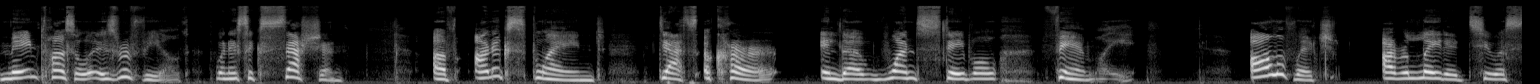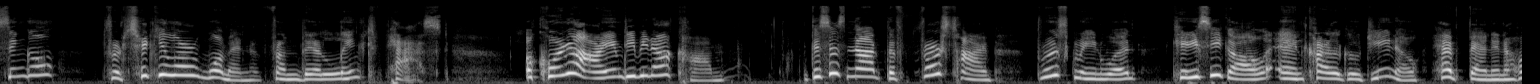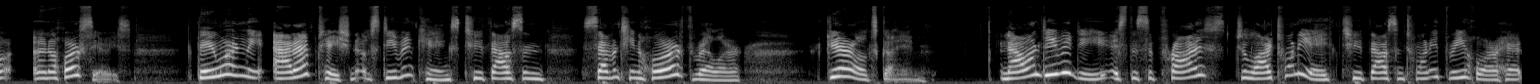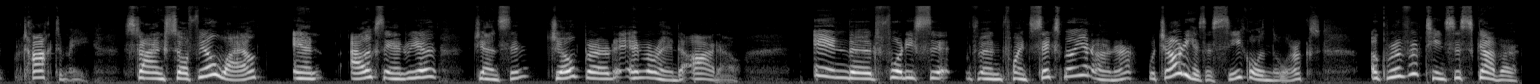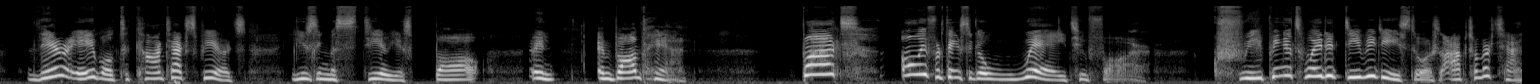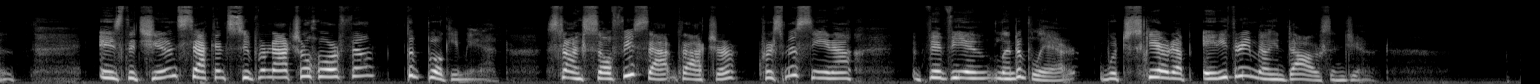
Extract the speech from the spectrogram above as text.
main puzzle is revealed when a succession of unexplained deaths occur in the once stable family, all of which are related to a single particular woman from their linked past. According to IMDb.com, this is not the first time Bruce Greenwood, Katey Sagal, and Carla Gugino have been in a, in a horror series. They were in the adaptation of Stephen King's 2017 horror thriller, Gerald's Game. Now on DVD is the surprise July 28, 2023 horror hit Talk to Me, starring Sophia Wilde and Alexandria Jensen, Joe Bird, and Miranda Otto. In the 47.6 million earner, which already has a sequel in the works, a group of teens discover they're able to contact spirits using mysterious ball, I mean, embalmed hand. But only for things to go way too far. Creeping its way to DVD stores October 10th is the June 2nd supernatural horror film, The Boogeyman, starring Sophie Thatcher, Chris Messina, Vivien Linda Blair, which scared up $83 million in June.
